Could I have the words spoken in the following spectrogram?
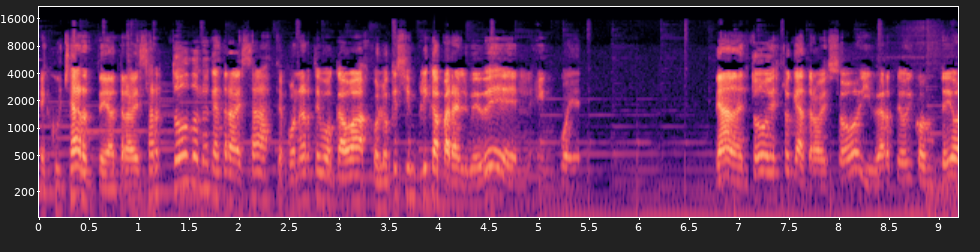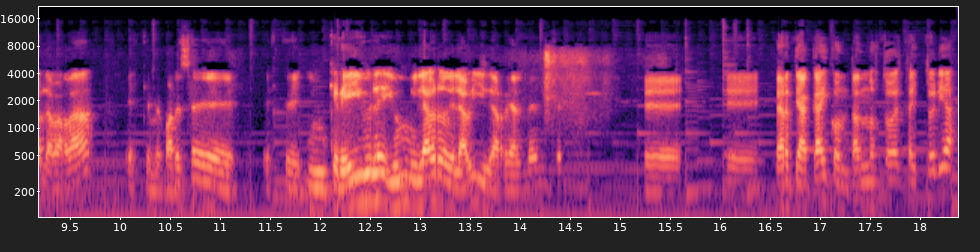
escucharte, atravesar todo lo que atravesaste, ponerte boca abajo, lo que eso implica para el bebé en, en nada, en todo esto que atravesó y verte hoy con Teo, la verdad es que me parece este, increíble y un milagro de la vida realmente. Eh, eh, verte acá y contándonos toda esta historia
